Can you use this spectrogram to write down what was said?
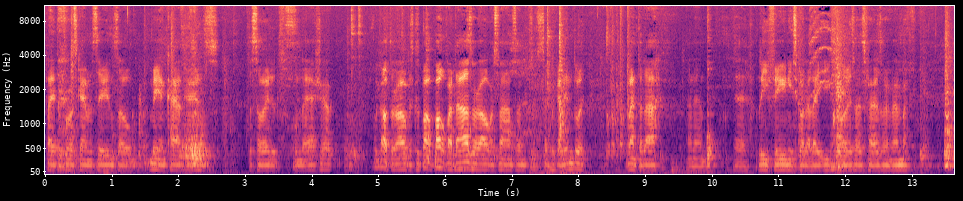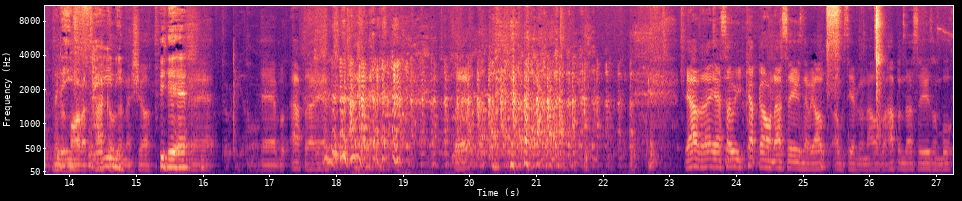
Played the first game of the season. So me and Carl Haynes decided one day, sure, we got the Rovers because both, both of our dads are Rovers fans and just said we got into it. Went to that and then uh, Lee Feeney scored a late equaliser as far as I remember. I think it was more of a tackle than a shot. Yeah. Yeah, yeah, but after that, yeah. But, yeah, after that, yeah. So we kept going that season. We all, obviously everyone knows what happened that season, but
